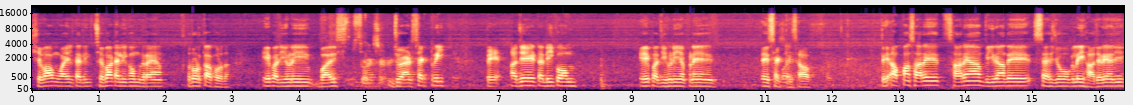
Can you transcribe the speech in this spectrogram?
Shiva mobile tele, Shiva telecom Garaya Rorka Khurd. ਇਹ ਭਾਜੀ ਹੁਣੀ ਵਾਈਸ ਜੁਆਇੰਟ ਸੈਕਟਰੀ ਤੇ ਅਜੇ ਟੈਲੀਕਾਮ, ਇਹ ਭਾਜੀ ਹੁਣੀ ਆਪਣੇ, ਇਹ ਸੈਕਟਰੀ ਸਾਹਿਬ। ਤੇ ਆਪਾਂ ਸਾਰੇ, ਸਾਰਿਆਂ ਵੀਰਾਂ ਦੇ ਸਹਿਯੋਗ ਲਈ ਹਾਜ਼ਰ ਹਾਂ ਜੀ।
